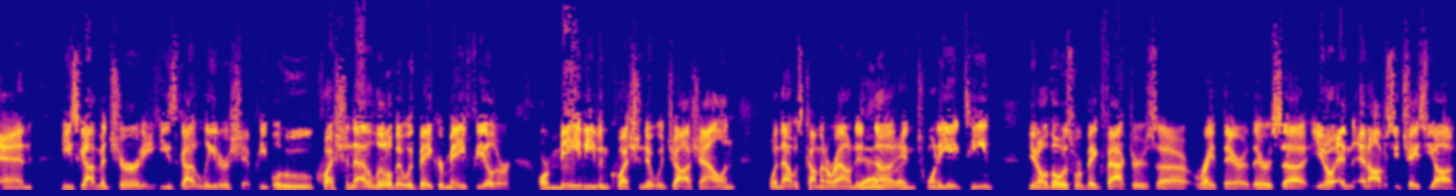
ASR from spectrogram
And he's got maturity, he's got leadership. People who question that a little bit with Baker Mayfield, or or maybe even questioned it with Josh Allen when that was coming around in yeah, uh, in 2018. You know, those were big factors uh, right there. There's uh, you know, and and obviously Chase Young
